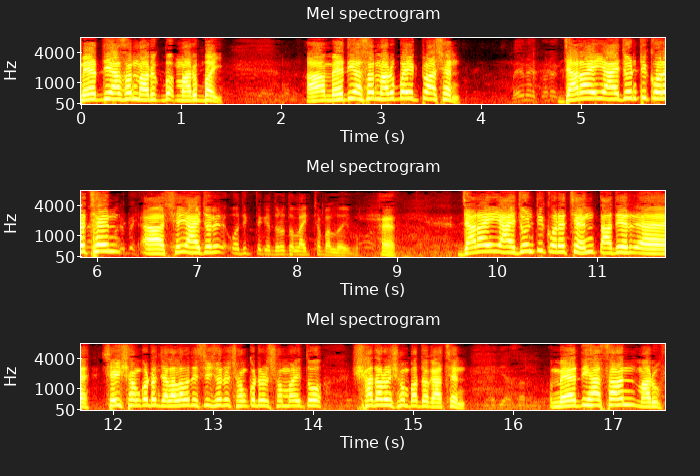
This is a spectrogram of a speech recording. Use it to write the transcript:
মেহেদি হাসান মারুক মারুক ভাই। মেহেদি হাসান মারুক ভাই, একটু আসেন। যারা এই আয়োজনটি করেছেন সেই আয়োজনের ওদিক থেকে ধরো তো লাইটটা ভালো হইব। হ্যাঁ। যারা এই আয়োজনটি করেছেন, তাদের সেই সংগঠন, জালালাবাদ অ্যাসোসিয়েশনের সংগঠনের সম্মানিত সাধারণ সম্পাদক আছেন। মেহেদি হাসান মারুফ।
